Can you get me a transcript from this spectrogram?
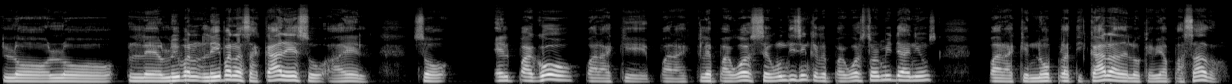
lo, lo, le, lo iban, le iban a sacar eso a él. So, él pagó para que, para que le pagó, según dicen que le pagó a Stormy Daniels, para que no platicara de lo que había pasado.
